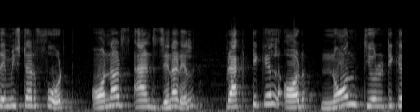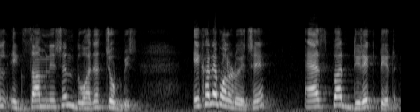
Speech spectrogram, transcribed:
semester fourth honours and general practical or non theoretical examination দু হাজার চব্বিশ। এখানে বলা রয়েছে As per directed,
